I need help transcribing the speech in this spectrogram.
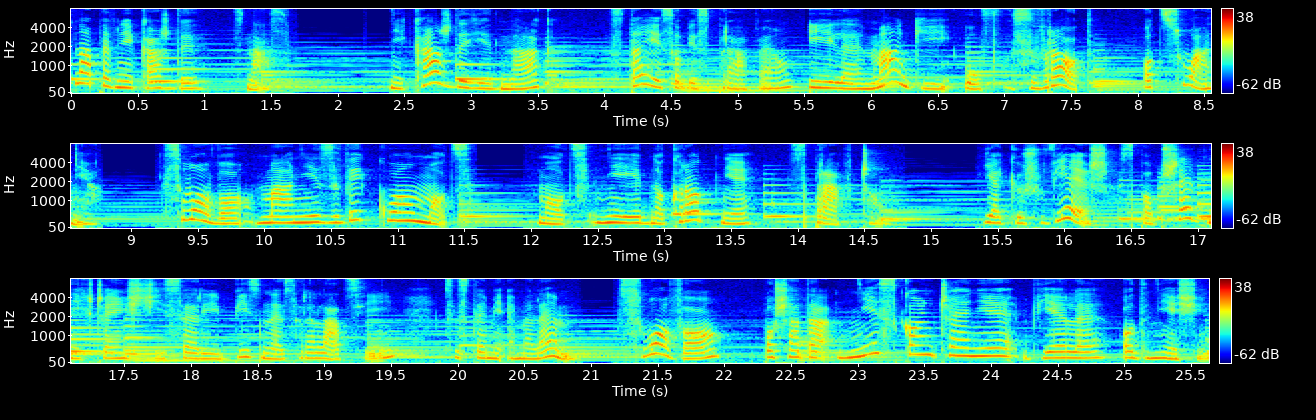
zna pewnie każdy z nas. Nie każdy jednak zdaje sobie sprawę, ile magii ów zwrot odsłania. Słowo ma niezwykłą moc, moc niejednokrotnie sprawczą. Jak już wiesz z poprzednich części serii Biznes Relacji w systemie MLM, słowo posiada nieskończenie wiele odniesień.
